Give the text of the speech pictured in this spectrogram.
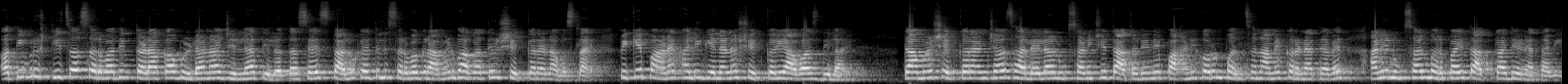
अतिवृष्टीचा सर्वाधिक तडाखा बुलढाणा जिल्ह्यातील तसेच तालुक्यातील सर्व ग्रामीण भागातील शेतकऱ्यांना बसलाय. पिके पाण्याखाली गेल्यानं शेतकरी आवाज दिलाय. त्यामुळे शेतकऱ्यांच्या झालेल्या नुकसानीची तातडीने पाहणी करून पंचनामे करण्यात यावेत आणि नुकसान भरपाई तात्काळ देण्यात यावी.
